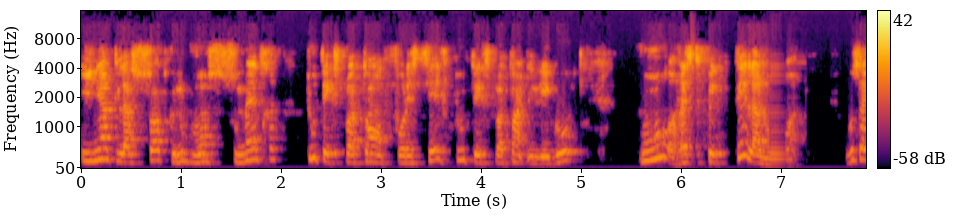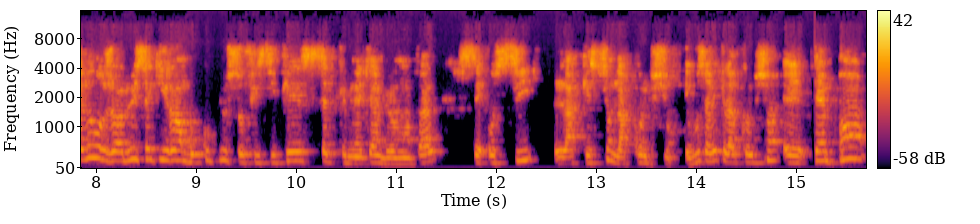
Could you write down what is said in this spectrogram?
il n'y a que la sorte que nous pouvons soumettre tout exploitant forestier, tout exploitant illégaux pour respecter la loi. Vous savez, aujourd'hui, ce qui rend beaucoup plus sophistiqué cette criminalité environnementale, c'est aussi la question de la corruption. Et vous savez que la corruption est un pan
